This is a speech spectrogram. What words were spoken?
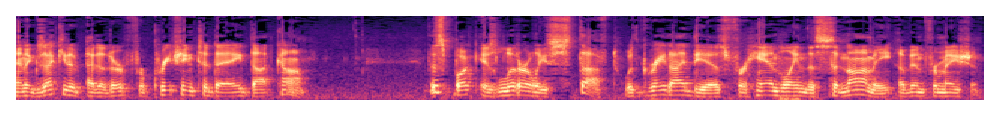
and executive editor for PreachingToday.com. This book is literally stuffed with great ideas for handling the tsunami of information.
